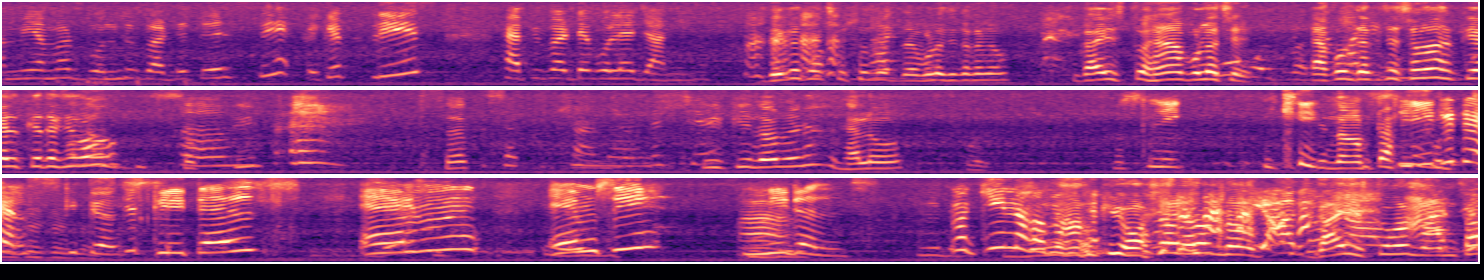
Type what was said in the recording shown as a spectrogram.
আমি আমার বন্ধুর বার্থডেতে এসেছি। একে প্লিজ হ্যাপি বার্থডে বলে জানি। দেখেছ খুব সুন্দর দে- বলেছি দেখে যাও গাইস তো হ্যাঁ বলেছে। এখন দেখছে শোনা কে কে দেখছে বল? শক্তি। কি কি নাম হ্যালো স্লিক কি নামটা স্লিটেলস স্লিটেলস এম এম সি নিডলস কি নাম নাম কি অসাধারণ নাম? গাইস তোমার নামটা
